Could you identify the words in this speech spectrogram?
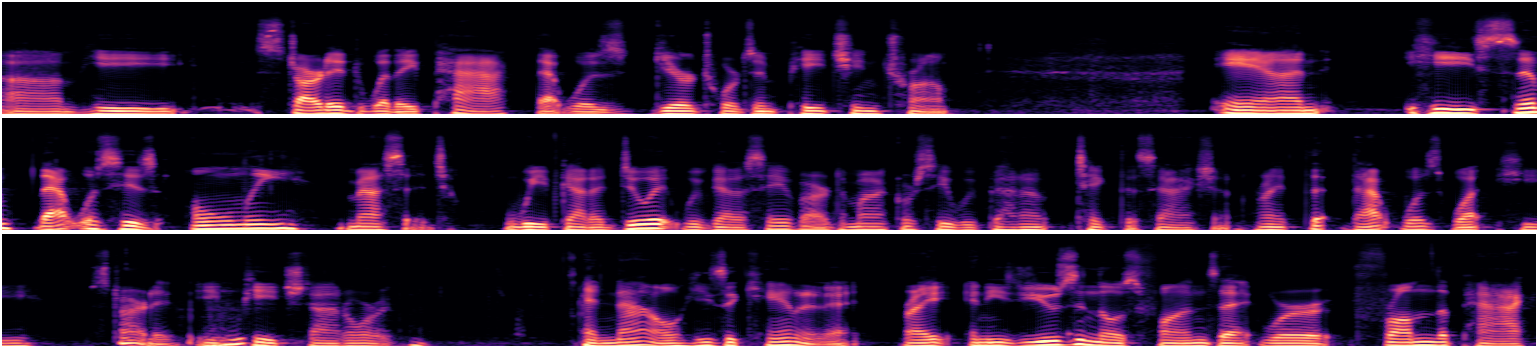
Um, he started with a PAC that was geared towards impeaching Trump, and he simp- that was his only message. We've got to do it. We've got to save our democracy. We've got to take this action. Right. Th- that was what he started. Mm-hmm. Impeach.org. And now he's a candidate, right? And he's using those funds that were from the PAC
